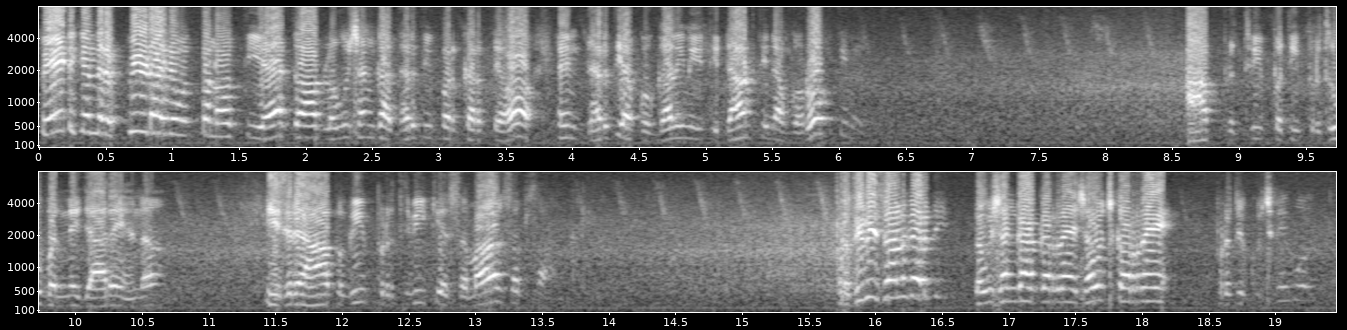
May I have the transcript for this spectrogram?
पेट के अंदर पीड़ा जो उत्पन्न होती है तो आप लघु शंका धरती पर करते हो, लेकिन धरती आपको गाली नहीं थी डांटती नहीं, आपको रोकती नहीं। आप पृथ्वी पति पृथु बनने जा रहे हैं ना, इसलिए आप भी पृथ्वी के समान सब सहन कर पृथ्वी सहन कर दी, लघु शंका कर रहे हैं, शौच कर रहे हैं, पृथ्वी कुछ नहीं बोलती।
